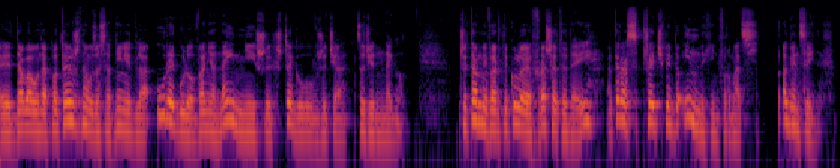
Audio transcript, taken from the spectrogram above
Y, dała ona potężne uzasadnienie dla uregulowania najmniejszych szczegółów życia codziennego. Czytamy w artykule Russia Today, a teraz przejdźmy do innych informacji agencyjnych.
